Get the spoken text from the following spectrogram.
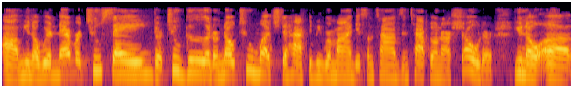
Um, you know, we're never too saved or too good or know too much to have to be reminded sometimes and tapped on our shoulder, you know, uh,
